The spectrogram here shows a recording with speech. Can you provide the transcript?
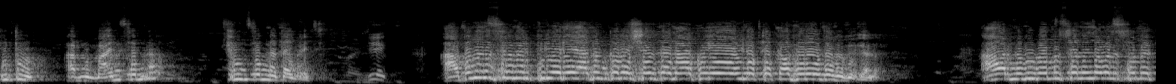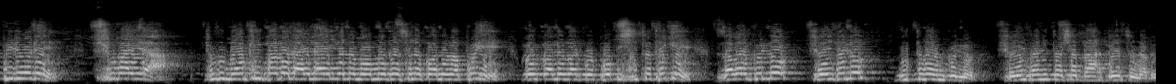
কিন্তু আপনি মানছেন না শুনছেন না তাই মানছেন আদম আল ইসলামের পিরিয়ডে আদম কবে সেজদা না করে ওই লোকটা কাফের হয়ে ঢুকে গেল। আর নবী মোহাম্মদ সাল্লাহ ইসলামের পিরিয়ডে সুমাইয়া শুধু মৌখিক ভাবে লাইলাই গেল মোহাম্মদ রাসুল্লাহ কলেমা পড়িয়ে ওই কলেমার প্রতিষ্ঠিত থেকে জবাই করল, শহীদ হলো, মৃত্যুবরণ করল। শহীদ হলে তো সে বেঁচে যাবে।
